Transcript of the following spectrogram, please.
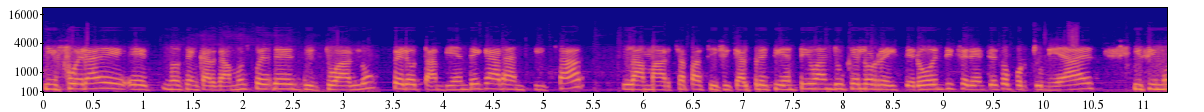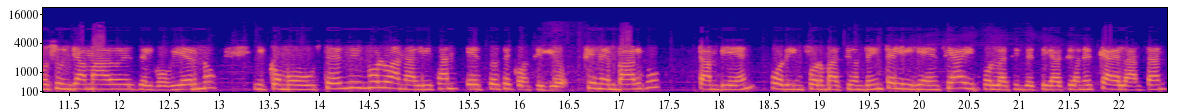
Y fuera de, eh, nos encargamos pues de desvirtuarlo, pero también de garantizar la marcha pacífica. El presidente Iván Duque lo reiteró en diferentes oportunidades, hicimos un llamado desde el gobierno y como ustedes mismos lo analizan, esto se consiguió. Sin embargo, también por información de inteligencia y por las investigaciones que adelantan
